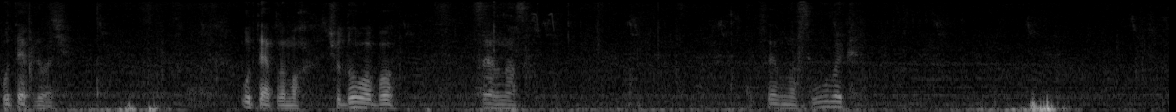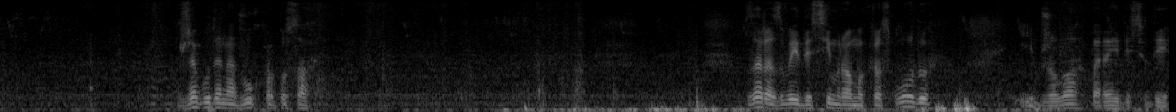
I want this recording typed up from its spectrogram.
Утеплювач. Утеплимо. Чудово, бо це в нас це в нас вулик. Вже буде на двох корпусах. Зараз вийде 7 рамок розплоду і бджола перейде сюди.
